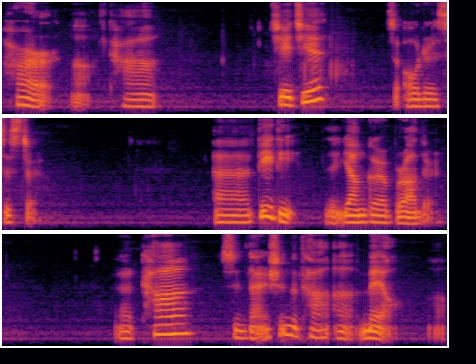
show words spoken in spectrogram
，her 啊，她姐姐是 older sister，呃，弟弟 the younger brother，呃，他是男生的他啊，male 啊，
